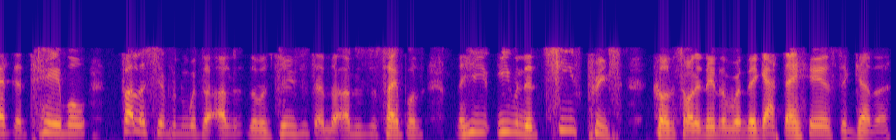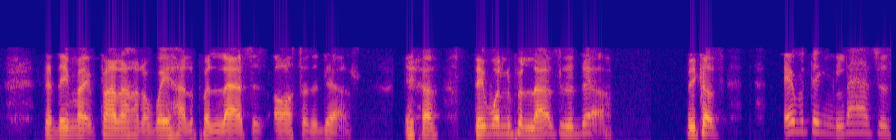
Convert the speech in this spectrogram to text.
at the table, fellowshipping with the other, with Jesus and the other disciples. He, even the chief priests consulted. They, they got their heads together that they might find out how to way how to put Lazarus also to death. Yeah, they wanted to put Lazarus to death because everything Lazarus,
